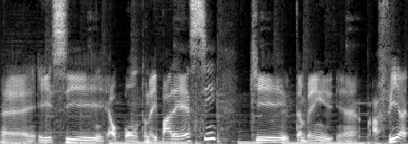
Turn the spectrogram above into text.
é, esse é o ponto, né? E parece que também é, a FIA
